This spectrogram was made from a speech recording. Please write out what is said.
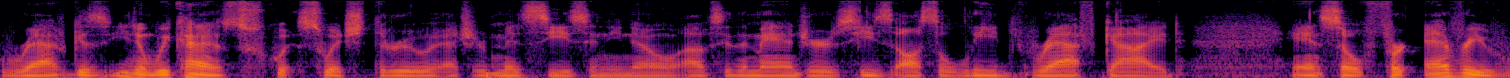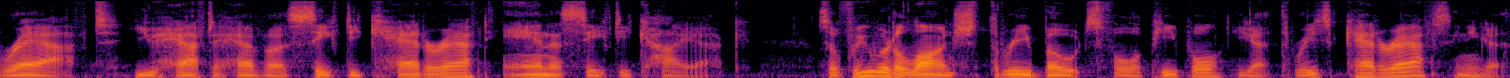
raft because you know we kind of sw- switched through after mid-season. You know, obviously the managers he's also lead raft guide, and so for every raft you have to have a safety cataract and a safety kayak. So if we were to launch three boats full of people, you got three cataracts and you got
